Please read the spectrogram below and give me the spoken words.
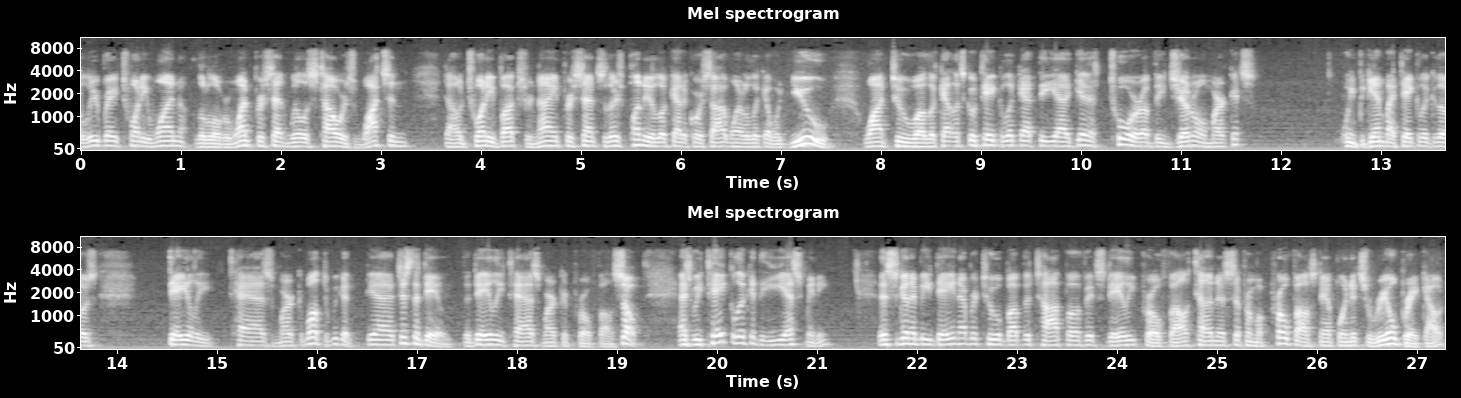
Libre 21, a little over 1%. Willis Towers Watson down 20 bucks or 9%. So there's plenty to look at. Of course, I want to look at what you want to uh, look at. Let's go take a look at the uh, get a tour of the general markets. We begin by taking a look at those daily TAS market. Well, we got yeah, just the daily, the daily TAS market profile. So as we take a look at the ES mini, this is going to be day number two above the top of its daily profile, telling us that from a profile standpoint, it's a real breakout.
